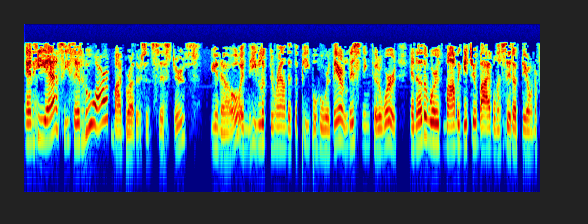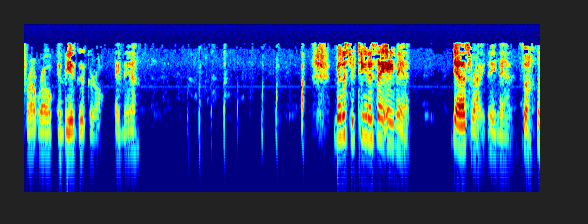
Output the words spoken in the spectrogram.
And he asked, he said, who are my brothers and sisters? You know, and he looked around at the people who were there listening to the word. In other words, mama, get your Bible and sit up there on the front row and be a good girl. Amen. Minister Tina say amen. Yeah, that's right. Amen. So,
